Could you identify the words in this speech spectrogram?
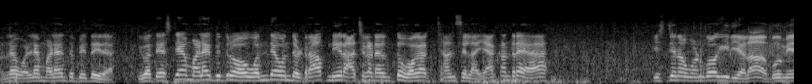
ಅಂದರೆ ಒಳ್ಳೆ ಮಳೆ ಅಂತೂ ಬಿದ್ದಿದೆ. ಇವತ್ತು ಎಷ್ಟೇ ಮಳೆ ಬಿದ್ರೂ ಒಂದೇ ಒಂದು ಡ್ರಾಪ್ ನೀರು ಆಚೆ ಕಡೆ ಅಂತೂ ಹೋಗೋಕ್ಕೆ ಚಾನ್ಸ್ ಇಲ್ಲ. ಯಾಕಂದ್ರೆ ಇಷ್ಟು ದಿನ ಒಣಗೋಗಿದೆಯಲ್ಲ ಭೂಮಿ,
